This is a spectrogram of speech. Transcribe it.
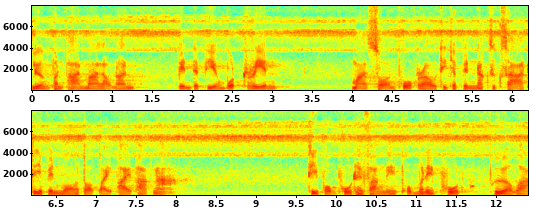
เรื่องผ่านๆมาเหล่านั้น เป็นแต่เพียงบทเรียน มาสอนพวกเราที่จะเป็นนักศึกษาที่จะเป็นหมอต่อไปภายภาคหน้า ที่ผมพูดให้ฟังนี้ ผมไม่ได้พูดเพื่อว่า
